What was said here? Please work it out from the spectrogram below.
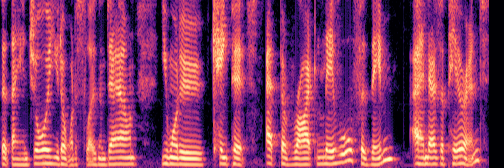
that they enjoy. You don't want to slow them down. You want to keep it at the right level for them. And as a parent,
